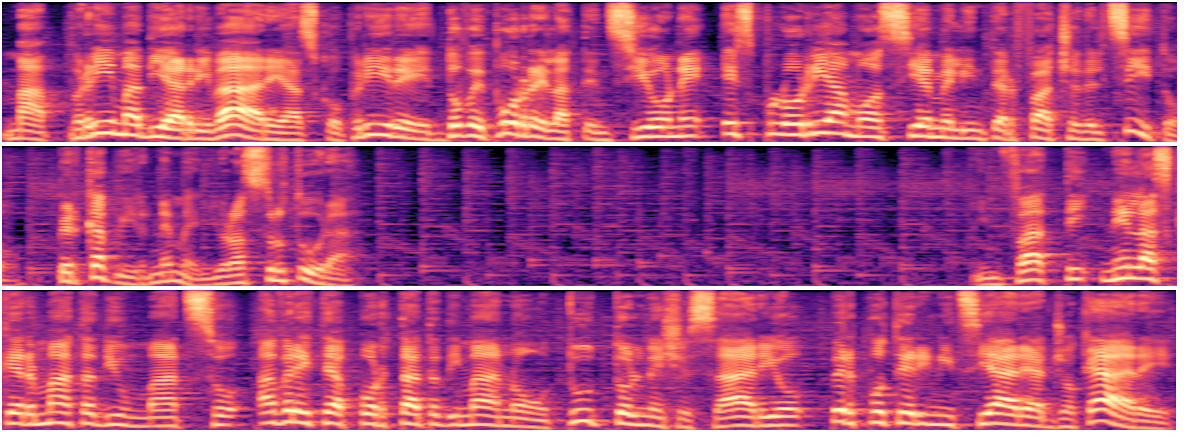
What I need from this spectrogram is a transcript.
Ma prima di arrivare a scoprire dove porre l'attenzione, esploriamo assieme l'interfaccia del sito, per capirne meglio la struttura. Infatti, nella schermata di un mazzo avrete a portata di mano tutto il necessario per poter iniziare a giocare,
